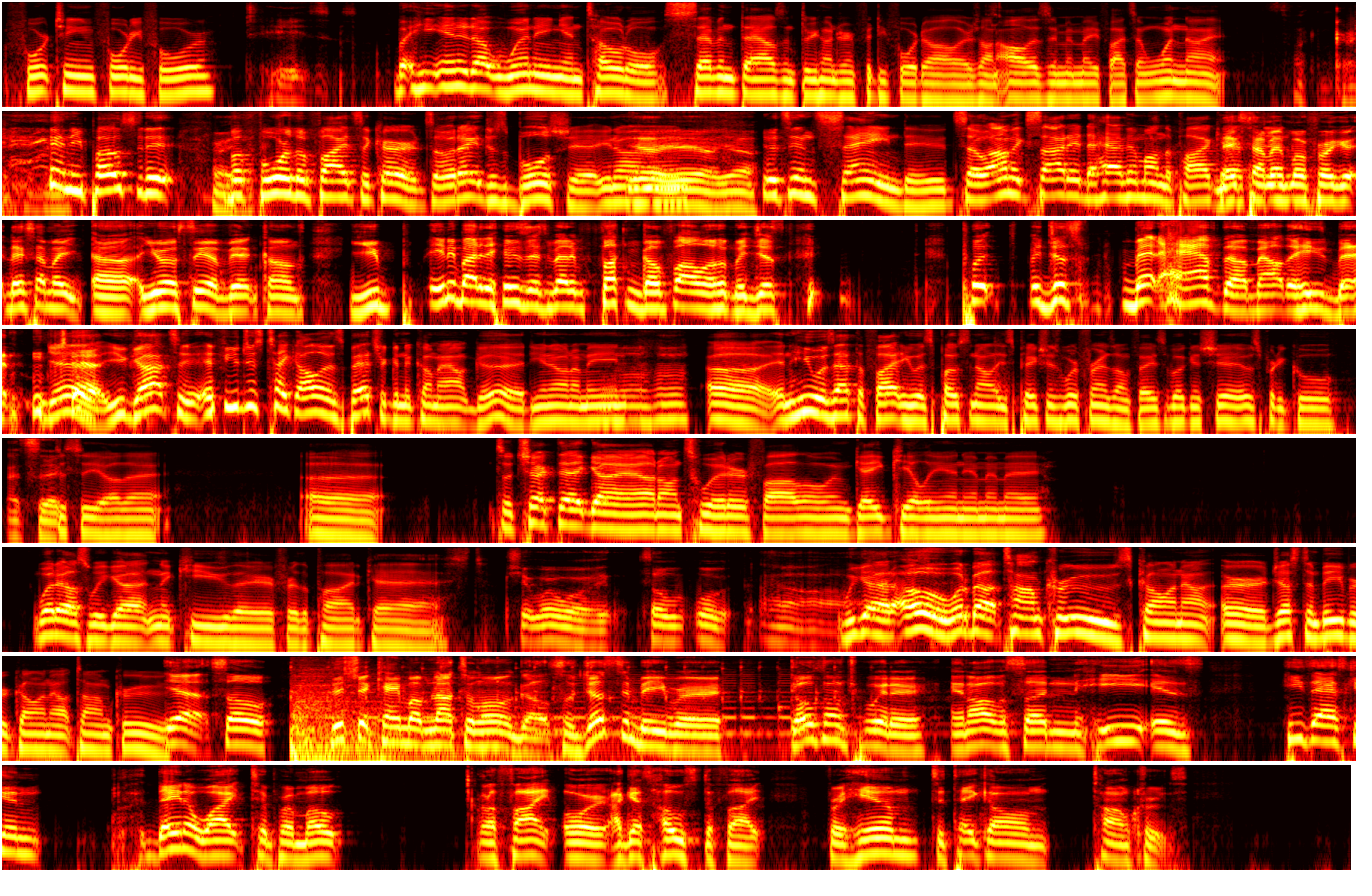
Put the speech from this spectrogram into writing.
1444. Jesus. But he ended up winning in total seven thousand three hundred fifty-four dollars on all his MMA fights in one night, It's fucking crazy. and he posted it Crazy. before the fights occurred. So it ain't just bullshit, you know? What yeah, I mean? yeah, yeah. It's insane, dude. So I'm excited to have him on the podcast. Next time dude. that motherfucker, next time a uh, UFC event comes, you anybody that hears this better fucking go follow him and just put just bet half the amount that he's betting. Yeah, you got to. If you just take all his bets, you're going to come out good. You know what I mean? Mm-hmm. Uh, and he was at the fight. He was posting all these pictures. We're friends on Facebook and shit. It was pretty cool that's sick. to see all that. Uh, so check that guy out on Twitter. Follow him, Gabe Killian MMA. What else we got in the queue there for the podcast? Shit, where were we? So, what, uh, We got oh, what about Tom Cruise calling out or Justin Bieber calling out Tom Cruise? Yeah, so this shit came up not too long ago. So Justin Bieber goes on Twitter and all of a sudden he is he's asking Dana White to promote a fight or I guess host a fight for him to take on Tom Cruise.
